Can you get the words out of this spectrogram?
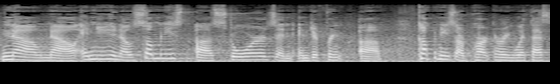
No, no. And you know, so many uh, stores and, and different uh, companies are partnering with us.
